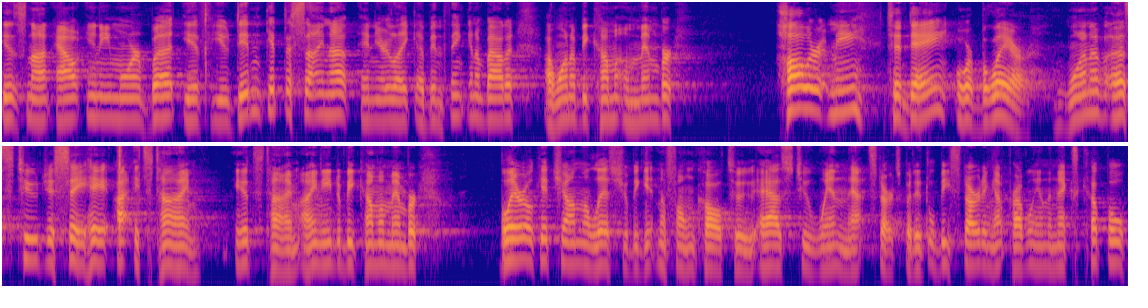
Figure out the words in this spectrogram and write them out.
is not out anymore, but if you didn't get to sign up and you're like, I've been thinking about it, I want to become a member, holler at me today or Blair. One of us two just say, hey, it's time. It's time. I need to become a member. Blair will get you on the list. You'll be getting a phone call to as to when that starts, but it'll be starting up probably in the next couple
